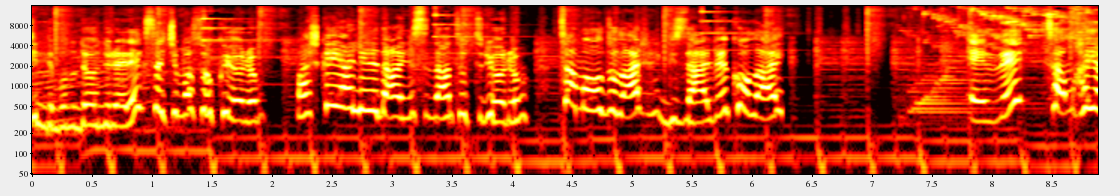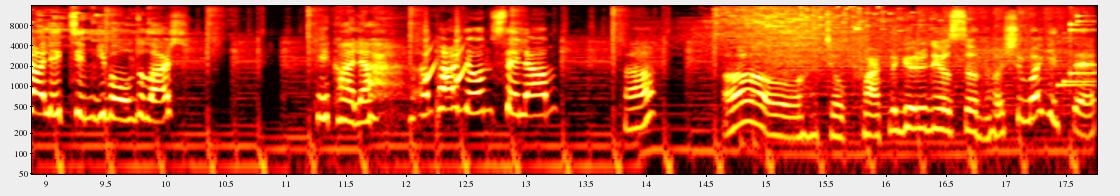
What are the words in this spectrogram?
Şimdi bunu döndürerek saçıma sokuyorum. Başka yerlere de aynısından tutturuyorum. Tam oldular. Güzel ve kolay. Evet, tam hayal ettiğim gibi oldular. Pekala. Pardon, selam. Ha? Oh, çok farklı görünüyorsun. Hoşuma gitti.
